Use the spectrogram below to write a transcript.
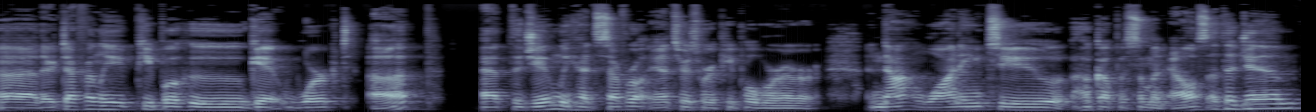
Uh, there are definitely people who get worked up at the gym. We had several answers where people were not wanting to hook up with someone else at the gym,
